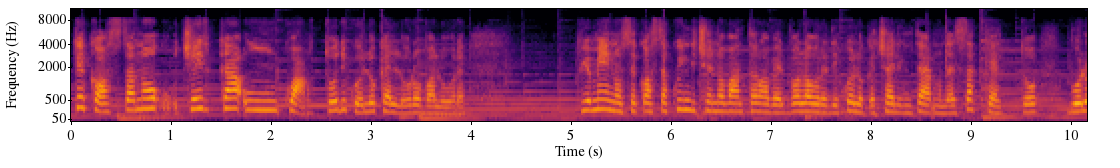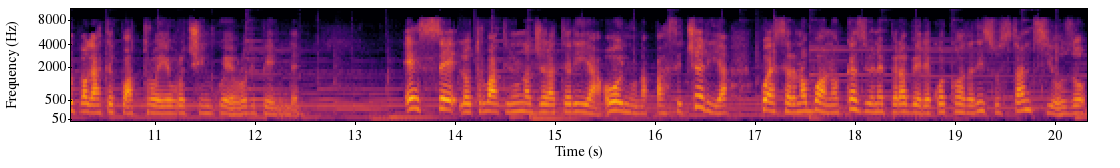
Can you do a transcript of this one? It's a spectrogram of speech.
che costano circa un quarto di quello che è il loro valore. Più o meno se costa 15,99 il valore di quello che c'è all'interno del sacchetto, voi lo pagate 4 euro, 5 euro, dipende e se lo trovate in una gelateria o in una pasticceria può essere una buona occasione per avere qualcosa di sostanzioso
